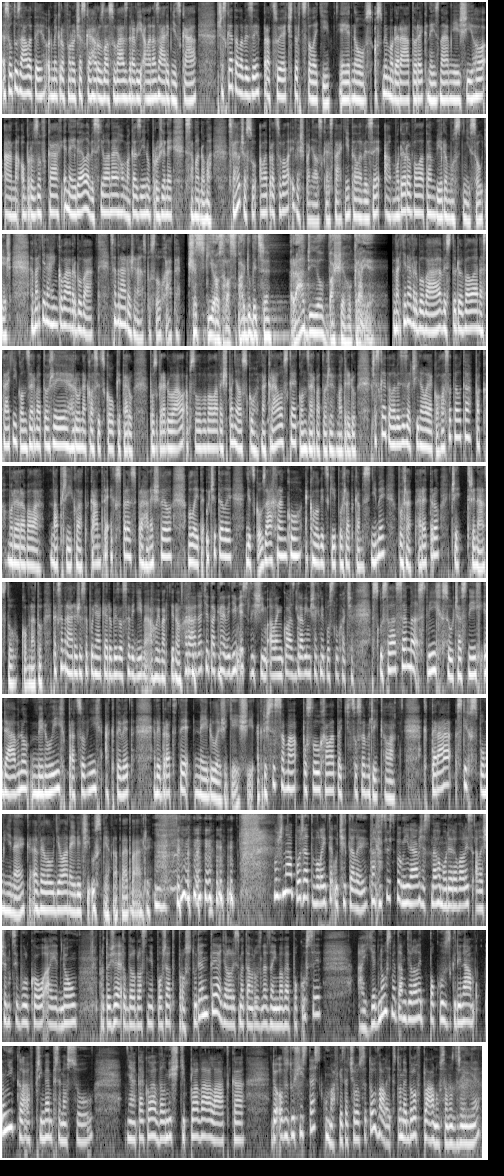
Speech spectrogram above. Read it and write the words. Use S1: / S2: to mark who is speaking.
S1: Jsou to zálety od mikrofonu Českého rozhlasová zdraví Alena Zárybnická. V České televizi pracuje čtvrtstoletí. Je jednou z osmi moderátorek nejznámějšího a na obrazovkách i nejdéle vysílaného magazínu pro ženy Sama doma. Svého času ale pracovala i ve španělské státní televizi a moderovala tam vědomostní soutěž. Martina Hinková Vrbová, jsem ráda, že nás posloucháte.
S2: Český rozhlas Pardubice, rádio vašeho kraje.
S1: Martina Vrbová vystudovala na státní konzervatoři hru na klasickou kytaru. Postgraduál absolvovala ve Španělsku na Královské konzervatoři v Madridu. V České televizi začínala jako hlasatelka, pak moderovala například Country Express, Praha Nešvil, Volejte učiteli, Dětskou záchranku, ekologický pořad Kam s nimi, pořad Retro či třináctou komnatu. Tak jsem ráda, že se po nějaké době zase vidíme. Ahoj Martino.
S3: Ráda tě také vidím i slyším, Alenko, a zdravím všechny posluchače.
S1: Zkusila jsem z tvých současných i dávno minulých pracovních aktivit vybrat ty nejdůležitější. A když si sama poslouchala teď, co jsem říkala, která z těch vzpomínek vyloudila největší úsměv na tvé tváři?
S3: Možná pořád volejte učiteli. Tam si vzpomínám, že jsme ho moderovali s Alešem Cibulkou a jednou, protože to byl vlastně pořad pro studenty a dělali jsme tam různé zajímavé pokusy. A jednou jsme tam dělali pokus, kdy nám unikla v přímém přenosu nějaká taková velmi štiplavá látka do ovzduší z té skumavky. Začalo se to valit, to nebylo v plánu samozřejmě.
